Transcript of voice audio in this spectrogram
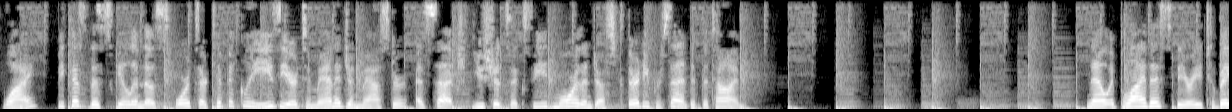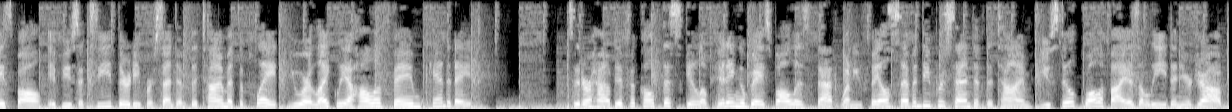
Why? Because the skill in those sports are typically easier to manage and master, as such, you should succeed more than just 30% of the time. Now apply this theory to baseball. If you succeed 30% of the time at the plate, you are likely a Hall of Fame candidate. Consider how difficult the skill of hitting a baseball is, that when you fail 70% of the time, you still qualify as elite in your job.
